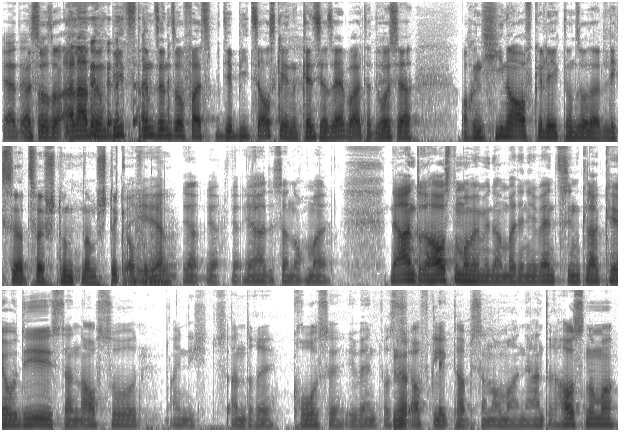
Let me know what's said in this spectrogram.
ja, Weißt du, so alle anderen Beats drin sind, so falls dir Beats ausgehen. Du kennst ja selber, Alter. Du hast ja auch in China aufgelegt und so, da legst du ja zwölf Stunden am Stück auf ja, oder so. ja, ja, ja, ja, das ist dann nochmal eine andere Hausnummer, wenn wir dann bei den Events sind. Klar, KOD ist dann auch so eigentlich das andere große Event, was Ja. ich aufgelegt habe, ist dann nochmal eine andere Hausnummer.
